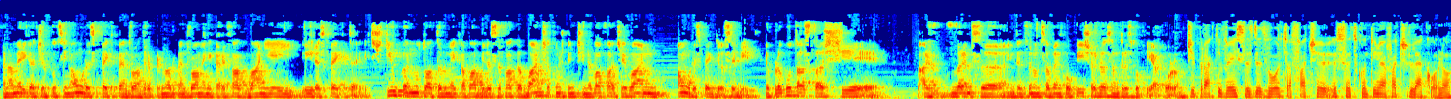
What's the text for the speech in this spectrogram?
În America cel puțin au un respect pentru antreprenori, pentru oamenii care fac bani, ei îi respectă. Știu că nu toată lumea e capabilă să facă bani și atunci când cineva face bani, au un respect deosebit. Mi-a plăcut asta și aș, vrem să intenționăm să avem copii și aș vrea să-mi cresc copii acolo. Și practic vrei să-ți dezvolți afaceri, să-ți continui afacerile acolo?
